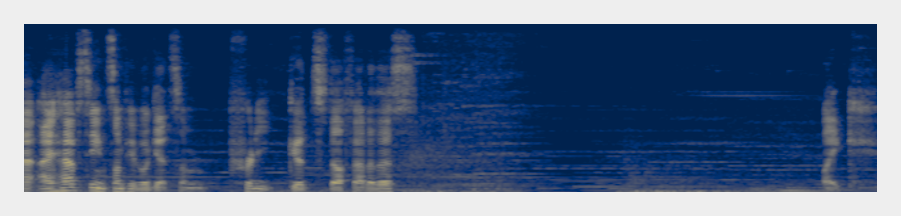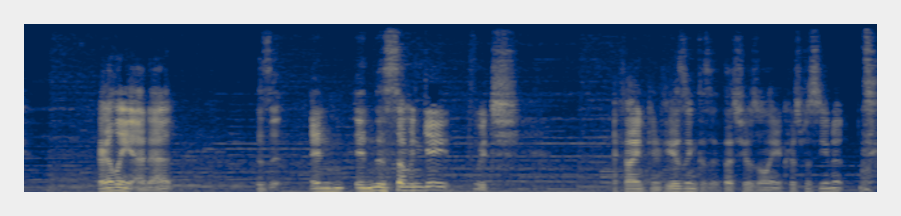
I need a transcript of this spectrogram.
Uh, I have seen some people get some pretty good stuff out of this. Like, apparently Annette is in in the summon gate, which I find confusing because I thought she was only a Christmas unit.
